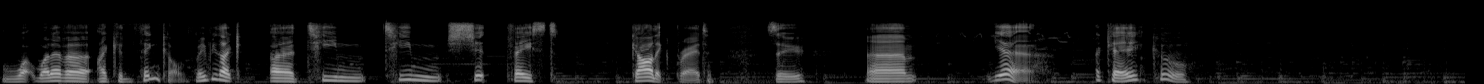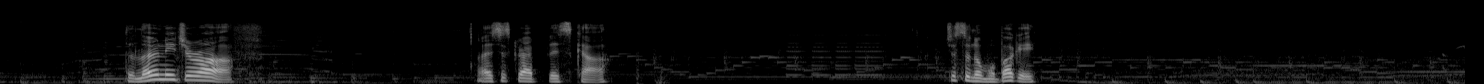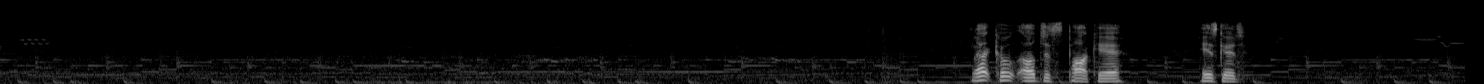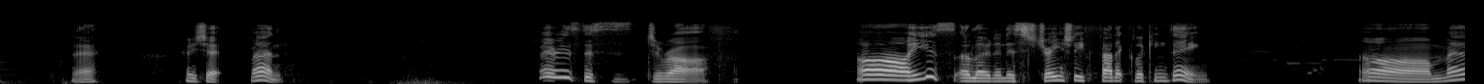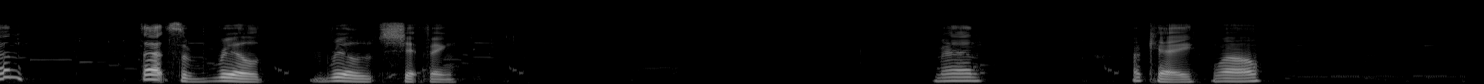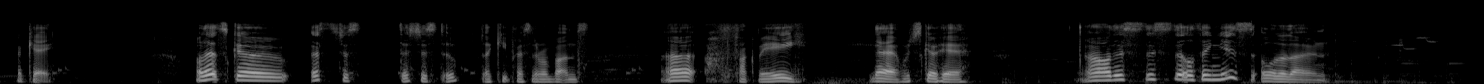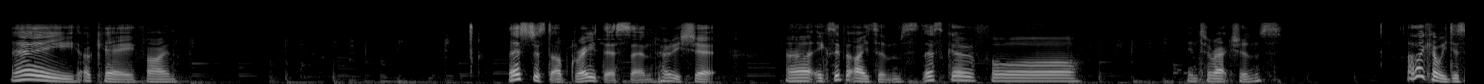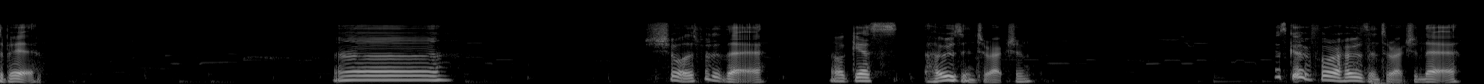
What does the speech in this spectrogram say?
wh whatever I could think of. Maybe like a team team shit faced garlic bread zoo. Um, yeah. Okay, cool. The Lonely Giraffe. Let's just grab this car. Just a normal buggy. Right, cool. I'll just park here. Here's good. There. Holy shit. Man. Where is this giraffe? Oh, he is alone in this strangely phallic looking thing. Oh, man. That's a real, real shit thing. Man. Okay, well. Okay. Well, let's go. Let's just. Let's just. Oop, I keep pressing the wrong buttons. Uh, oh, fuck me. There, we'll just go here. Oh, this this little thing is all alone. Hey, okay, fine. Let's just upgrade this then. Holy shit. Uh, exhibit items. Let's go for interactions. I like how we disappear. Uh, sure, let's put it there. I guess hose interaction. Let's go for a hose interaction there.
